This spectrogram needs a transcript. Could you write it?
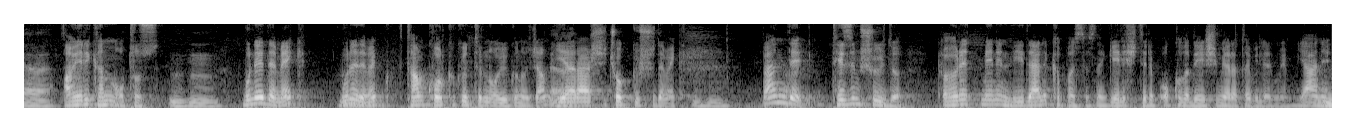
Evet. Amerika'nın 30. Bu ne demek? Bu ne demek? Tam korku kültürüne uygun hocam. Evet. Hiyerarşi çok güçlü demek. Ben de tezim şuydu. Öğretmenin liderlik kapasitesini geliştirip okula değişim yaratabilir miyim? Yani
